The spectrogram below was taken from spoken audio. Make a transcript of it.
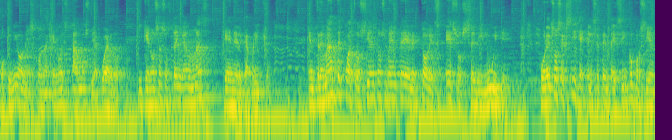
opiniones con las que no estamos de acuerdo y que no se sostengan más que en el capricho. Entre más de 420 electores eso se diluye. Por eso se exige el 75%.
